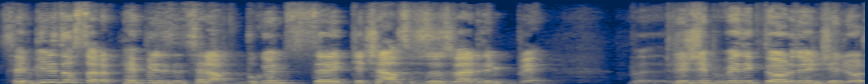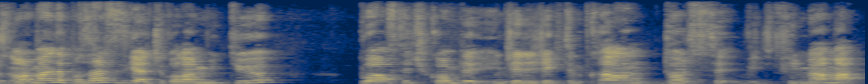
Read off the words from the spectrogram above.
Sevgili dostlarım, hepinize selam. Bugün size geçen hafta söz verdiğim gibi Recep İvedik 4'ü inceliyoruz. Normalde pazartesi gelecek olan videoyu bu hafta içi komple inceleyecektim kalan 4 se- vid- filmi ama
